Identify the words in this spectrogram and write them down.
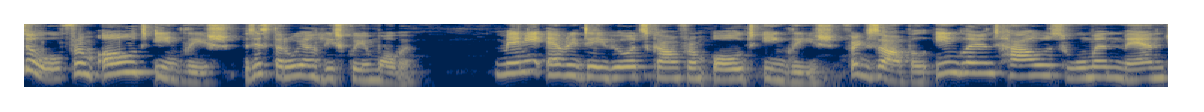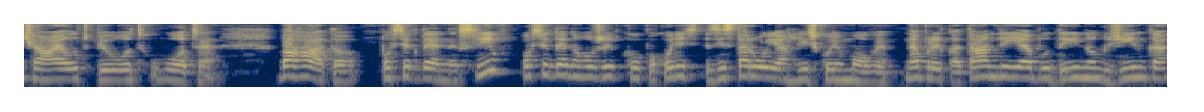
So, from Old English зі старої англійської мови. Many everyday words come from Old English. For example, England, house, woman, man, child, bird, water. Багато повсякденних слів повсякденного вжитку походять зі старої англійської мови. Наприклад, Англія, будинок, жінка,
